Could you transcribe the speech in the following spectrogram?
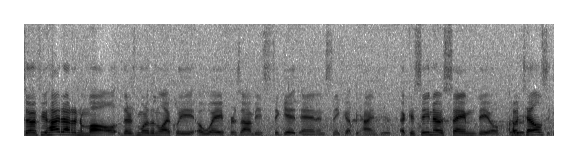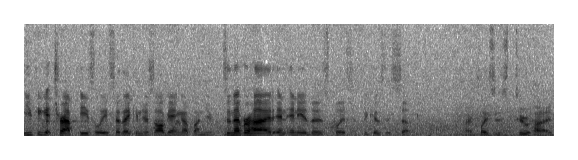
So if you hide out in a mall, there's more than likely a way for zombies to get in and sneak up behind you. A casino, same deal. Hotels, you can get trapped easily, so they can just all gang up on you. So never hide in any of those places because they suck. Like places to hide.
